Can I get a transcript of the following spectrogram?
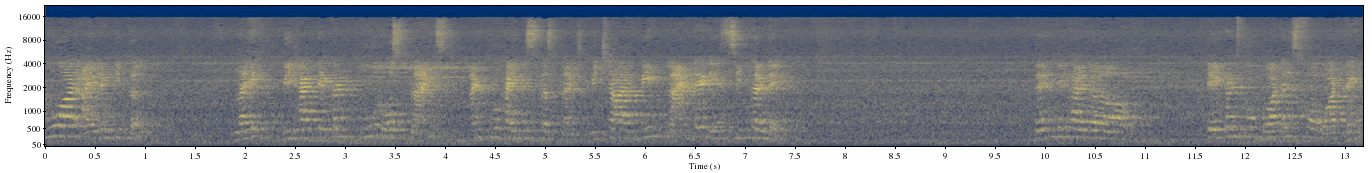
two are identical. Like we had taken two rose plants and two hibiscus plants which are being planted in single day. Then we had uh, taken two bottles for watering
